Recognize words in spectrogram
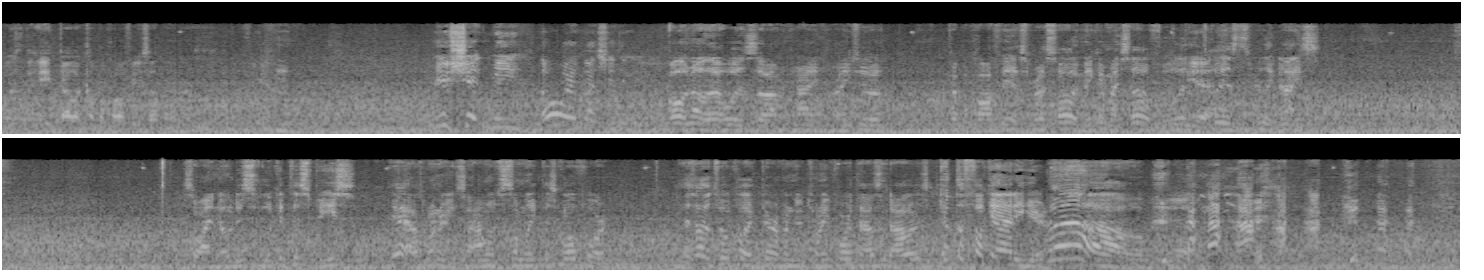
What was it, the eight dollar cup of coffee or something like that? I. Hmm. Are you shitting me? No, I'm not shitting you. Oh no, that was um, I running to a cup of coffee, espresso, and make it myself. Well, Yeah. it's really nice. So I noticed. You look at this piece. Yeah, I was wondering. So how much does something like this go for? I saw the tool collector, one hundred twenty-four thousand dollars. Get the fuck out of here! No. You'd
